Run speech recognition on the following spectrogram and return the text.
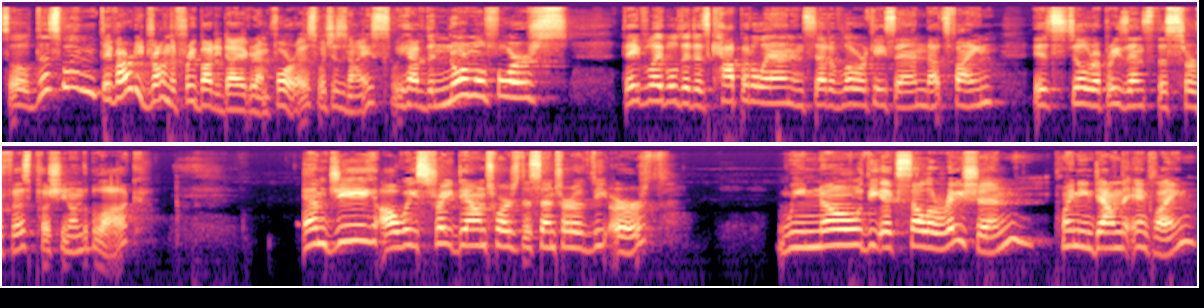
So this one, they've already drawn the free body diagram for us, which is nice. We have the normal force. They've labeled it as capital N instead of lowercase n. That's fine. It still represents the surface pushing on the block. mg, always straight down towards the center of the earth. We know the acceleration pointing down the incline.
